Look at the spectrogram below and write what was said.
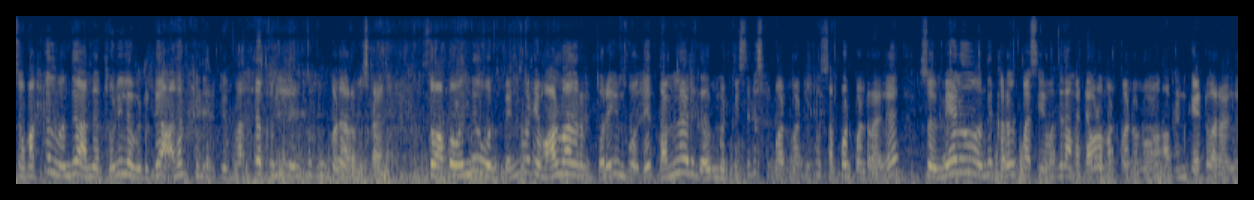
ஸோ மக்கள் வந்து அந்த தொழிலை விட்டுட்டு அதற்கு மற்ற தொழிலிருந்து மூவ் பண்ண ஆரம்பிச்சிட்டாங்க. ஸோ அப்போ வந்து ஒரு பெண்ணுடைய வாழ்வாதாரம் குறையும் போது தமிழ்நாடு கவர்மெண்ட் பிசினஸ் டிபார்ட்மெண்ட்டுக்கு சப்போர்ட் பண்ணுறாங்க ஸோ மேலும் வந்து கடல் பாசியை வந்து நம்ம டெவலப்மெண்ட் பண்ணணும் அப்படின்னு கேட்டு வராங்க.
